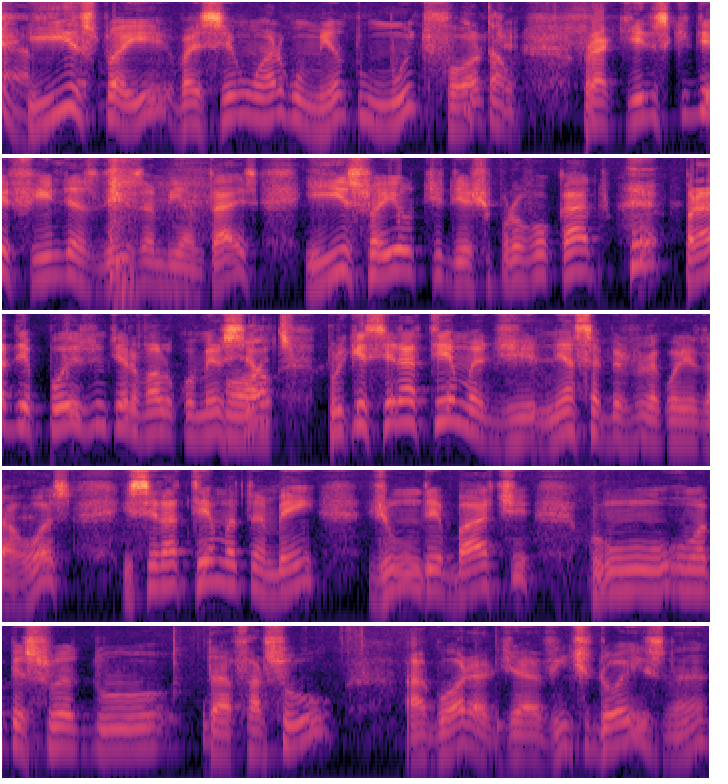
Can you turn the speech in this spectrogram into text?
É. E isto aí vai ser um argumento muito forte Então. para aqueles que defendem as leis ambientais, e isso aí eu te deixo provocado para depois do intervalo comercial, Ótimo. porque será tema de nessa abertura da Colheita do Arroz e será tema também de um debate com uma pessoa do da Farsul, agora dia 22, né,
